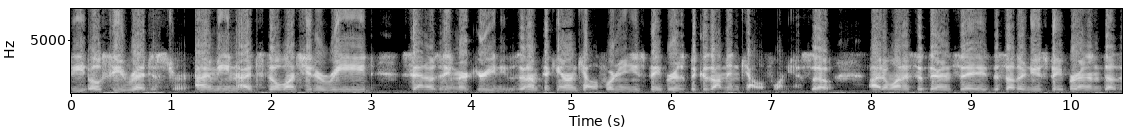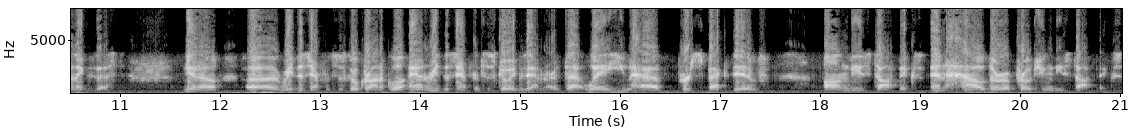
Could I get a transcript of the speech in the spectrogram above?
the OC Register. I mean, I'd still want you to read San Jose Mercury News. And I'm picking on California newspapers because I'm in California. So I don't want to sit there and say this other newspaper doesn't exist. You know, uh, read the San Francisco Chronicle and read the San Francisco Examiner. That way you have perspective on these topics and how they're approaching these topics.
